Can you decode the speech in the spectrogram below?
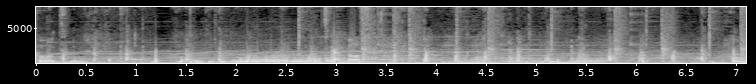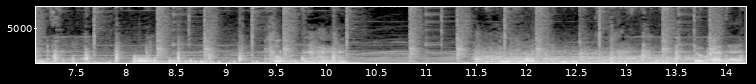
Food. Candles. Food. Food. Look at that.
